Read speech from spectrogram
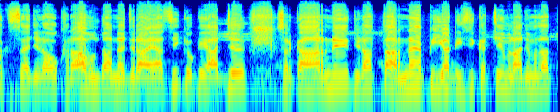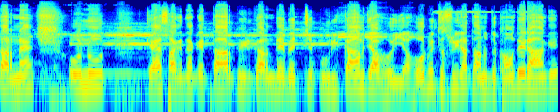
ਅਕਸ ਹੈ ਜਿਹੜਾ ਉਹ ਖਰਾਬ ਹੁੰਦਾ ਨਜ਼ਰ ਆਇਆ ਸੀ ਕਿਉਂਕਿ ਅੱਜ ਸਰਕਾਰ ਨੇ ਜਿਹੜਾ ਧਰਨਾ ਹੈ ਪੀਆਰਟੀਸੀ ਕੱਚੇ ਮੁਲਾਜ਼ਮਾਂ ਦਾ ਧਰਨਾ ਹੈ ਉਹਨੂੰ ਕਹਿ ਸਕਦੇ ਹਾਂ ਕਿ ਤਾਰ ਪੀੜ ਕਰਨ ਦੇ ਵਿੱਚ ਪੂਰੀ ਕਾਮਯਾਬ ਹੋਈ ਆ। ਹੋਰ ਵੀ ਤਸਵੀਰਾਂ ਤੁਹਾਨੂੰ ਦਿਖਾਉਂਦੇ ਰਹਾਂਗੇ।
